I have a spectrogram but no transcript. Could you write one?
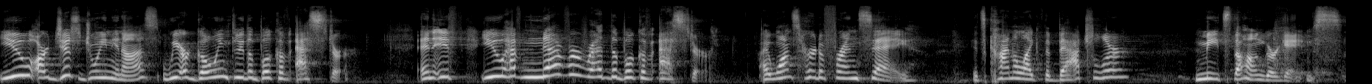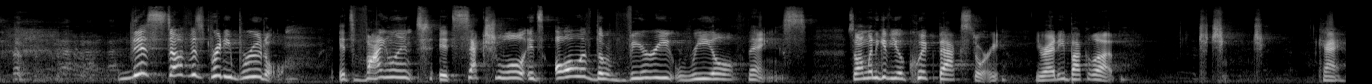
you are just joining us, we are going through the book of Esther. And if you have never read the book of Esther, I once heard a friend say, it's kind of like The Bachelor meets The Hunger Games. this stuff is pretty brutal. It's violent, it's sexual, it's all of the very real things. So I'm going to give you a quick backstory. You ready? Buckle up. Okay.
